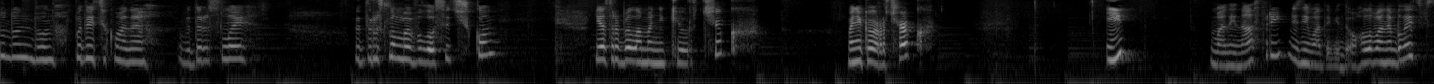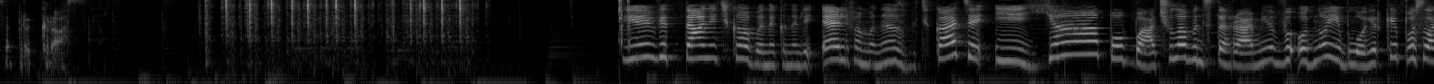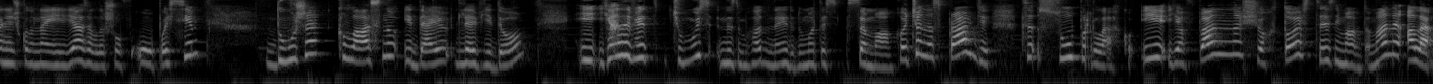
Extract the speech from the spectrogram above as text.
Тун-тун-тун-тун. Подивіться, як в мене відросли, відросло моє волосечко. Я зробила манікюрчик. Манікюрчик. І в мене настрій знімати відео. Голова не болить, все прекрасно. Всім вітанечка! Ви на каналі Ельфа. Мене звуть Катя, і я побачила в інстаграмі в одної блогерки, посиланнячку на неї я залишу в описі. Дуже класну ідею для відео. І я навіть чомусь не змогла до неї додуматись сама. Хоча насправді це супер легко. І я впевнена, що хтось це знімав до мене. Але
